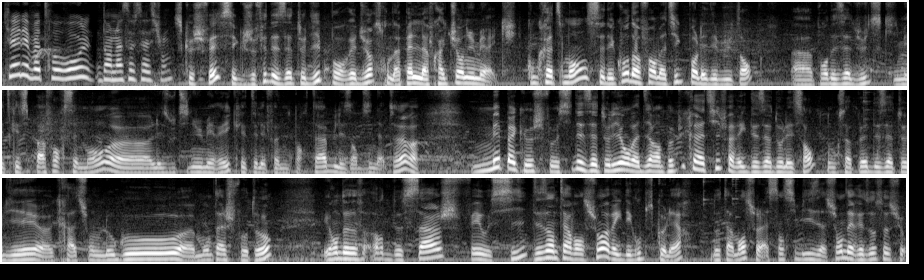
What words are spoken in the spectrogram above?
Quel est votre rôle dans l'association? Ce que je fais, c'est que je fais des ateliers pour réduire ce qu'on appelle la fracture numérique. Concrètement, c'est des cours d'informatique pour les débutants, euh, pour des adultes qui ne maîtrisent pas forcément euh, les outils numériques, les téléphones portables, les ordinateurs. Mais pas que, je fais aussi des ateliers, on va dire, un peu plus créatifs avec des adolescents. Donc ça peut être des ateliers euh, création de logos, montage photo. Et en dehors de ça, je fais aussi des interventions avec des groupes scolaires, notamment sur la sensibilisation des réseaux sociaux.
